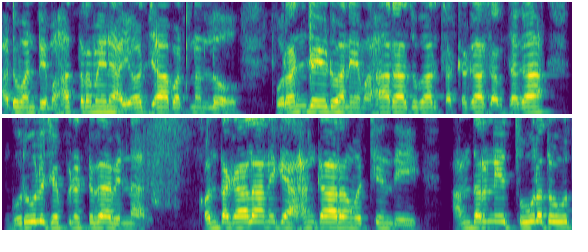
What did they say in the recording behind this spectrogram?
అటువంటి మహత్తరమైన అయోధ్యాపట్నంలో పురంజయుడు అనే మహారాజు గారు చక్కగా శ్రద్ధగా గురువులు చెప్పినట్టుగా విన్నారు. కొంతకాలానికి అహంకారం వచ్చింది. అందరినీ తూలతో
